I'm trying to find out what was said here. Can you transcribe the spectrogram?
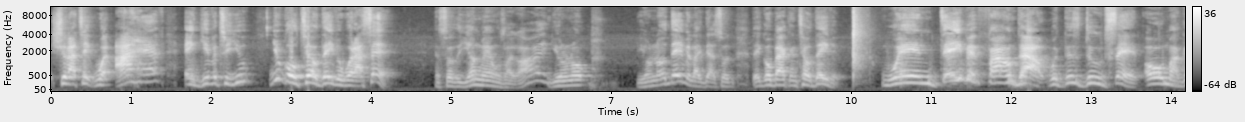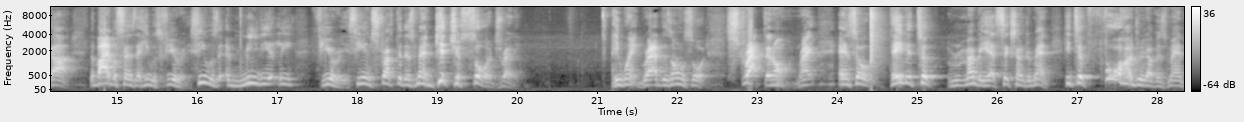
Should I take what I have and give it to you? You go tell David what I said. And so the young man was like, all right, you don't know, you don't know David like that. So they go back and tell David. When David found out what this dude said, oh my God, the Bible says that he was furious. He was immediately furious. He instructed his men, get your swords ready. He went, grabbed his own sword, strapped it on, right? And so David took, remember, he had 600 men. He took 400 of his men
